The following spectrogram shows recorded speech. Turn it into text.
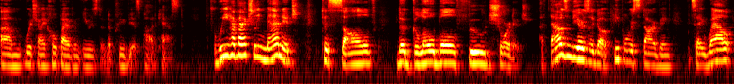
um, which I hope I haven't used in a previous podcast, we have actually managed to solve the global food shortage. A thousand years ago, if people were starving, we'd say, well,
